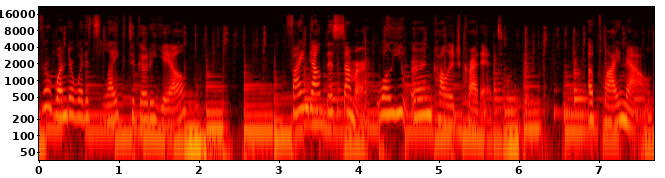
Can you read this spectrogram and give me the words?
Ever wonder what it's like to go to Yale? Find out this summer while you earn college credit. Apply now.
